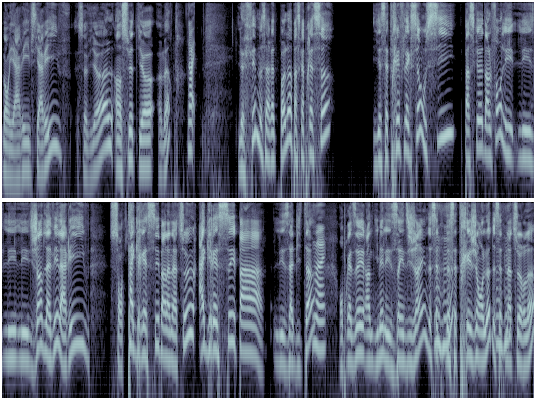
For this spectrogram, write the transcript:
bon, il arrive ce qui arrive, ce viol, ensuite il y a un meurtre. Ouais. Le film ne s'arrête pas là, parce qu'après ça, il y a cette réflexion aussi, parce que dans le fond, les, les- les- les gens de la ville arrivent, sont agressés par la nature, agressés par les habitants, Ouais. on pourrait dire, entre guillemets, les indigènes de cette, Mhm. de cette région-là, de cette Mhm. nature-là.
